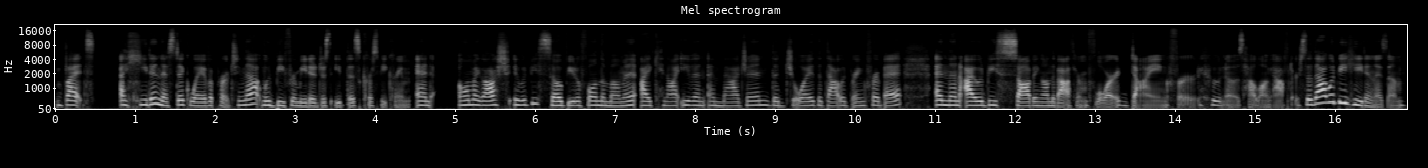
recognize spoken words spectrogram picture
but a hedonistic way of approaching that would be for me to just eat this Krispy Kreme. And oh my gosh, it would be so beautiful in the moment. I cannot even imagine the joy that that would bring for a bit. And then I would be sobbing on the bathroom floor, dying for who knows how long after. So that would be hedonism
